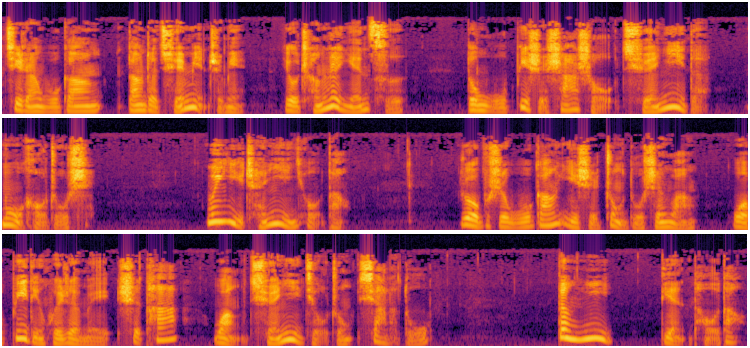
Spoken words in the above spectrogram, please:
既然吴刚当着全敏之面又承认言辞，东吴必是杀手权益的幕后主使。”魏毅沉吟又道：“若不是吴刚亦是中毒身亡，我必定会认为是他往权益酒中下了毒。”邓毅点头道：“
